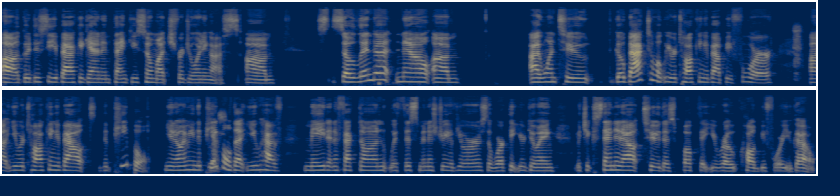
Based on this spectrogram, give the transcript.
Uh, good to see you back again. And thank you so much for joining us. Um, so, Linda, now um, I want to go back to what we were talking about before. Uh, you were talking about the people, you know, I mean, the Yes. people that you have made an effect on with this ministry of yours, the work that you're doing, which extended out to this book that you wrote called Before You Go.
